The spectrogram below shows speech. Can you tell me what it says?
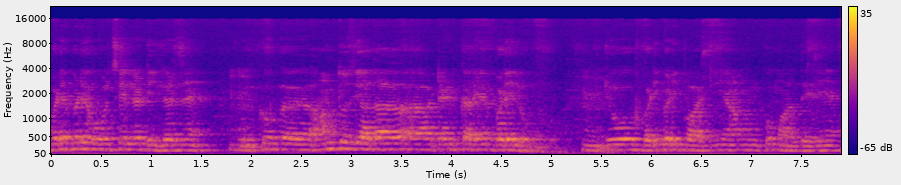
بڑے بڑے ہول سیلر ڈیلرز ہیں۔ ان کو ہم تو زیادہ اٹینڈ کر رہے ہیں بڑے لوگوں کو۔ جو بڑی بڑی پارٹیاں ہم ان کو مال دے رہے ہیں۔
